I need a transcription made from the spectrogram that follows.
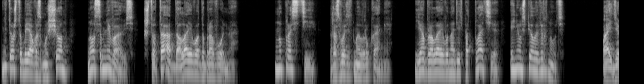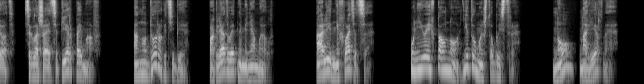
Не то чтобы я возмущен, но сомневаюсь, что та отдала его добровольно. «Ну, прости», — разводит Мэл руками. «Я брала его надеть под платье и не успела вернуть». «Пойдет», — соглашается Пьер, поймав. «Оно дорого тебе?» — поглядывает на меня Мэл. «А Алин не хватится?» «У нее их полно, не думаю, что быстро». «Ну, наверное.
